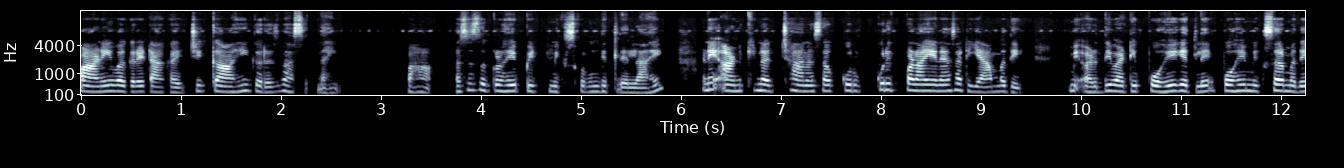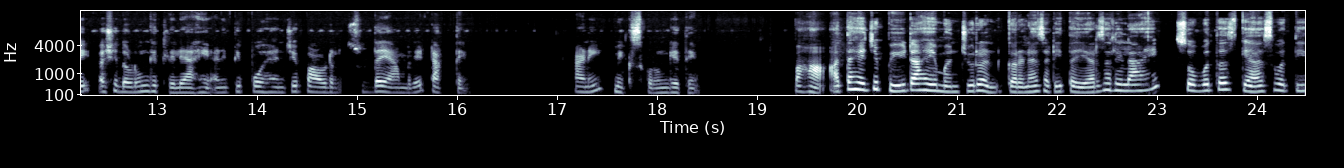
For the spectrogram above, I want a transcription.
पाणी वगैरे टाकायची काही गरज भासत नाही. पहा असं सगळं हे पीठ मिक्स करून घेतलेलं आहे. आणि आणखीनच छान असा कुरकुरीतपणा येण्यासाठी यामध्ये मी अर्धी वाटी पोहे घेतले. पोहे मिक्सरमध्ये असे दळून घेतलेले आहे आणि ती पोह्यांची पावडर सुद्धा यामध्ये टाकते आणि मिक्स करून घेते. पहा आता हे जे पीठ आहे मंचुरन करण्यासाठी तयार झालेलं आहे. सोबतच गॅसवरती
